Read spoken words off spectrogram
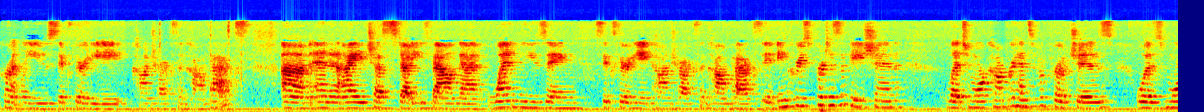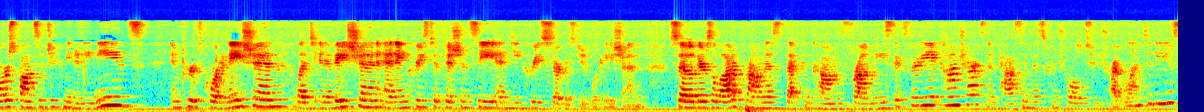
currently use 638 contracts and compacts. Um, and an IHS study found that when using 638 contracts and compacts, it increased participation, led to more comprehensive approaches, was more responsive to community needs, improved coordination, led to innovation, and increased efficiency and decreased service duplication. So there's a lot of promise that can come from these 638 contracts and passing this control to tribal entities.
